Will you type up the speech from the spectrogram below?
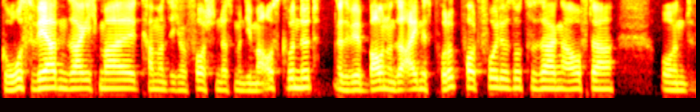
groß werden, sage ich mal, kann man sich auch vorstellen, dass man die mal ausgründet. Also wir bauen unser eigenes Produktportfolio sozusagen auf da. Und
